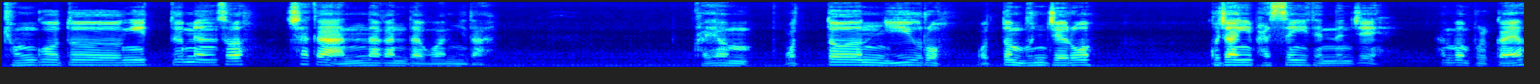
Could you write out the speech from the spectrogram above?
경고등이 뜨면서 차가 안 나간다고 합니다. 과연 어떤 이유로, 어떤 문제로 고장이 발생이 됐는지 한번 볼까요?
